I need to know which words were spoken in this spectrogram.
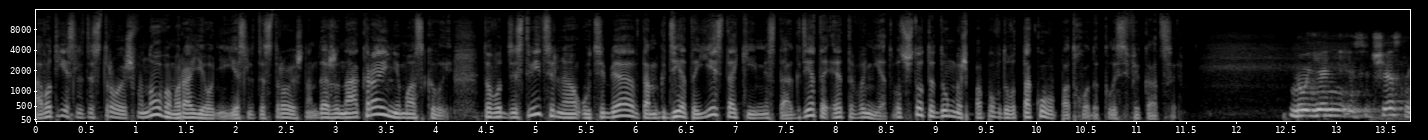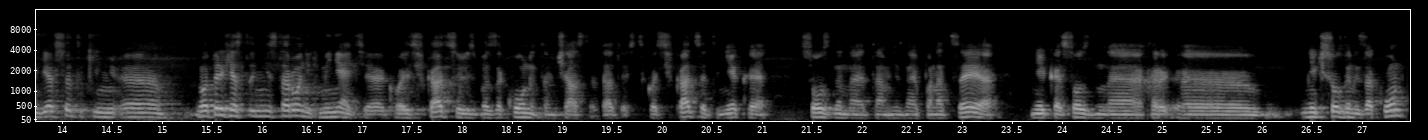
А вот если ты строишь в новом районе, если ты строишь там даже на окраине Москвы, то вот действительно у тебя там где-то есть такие места, а где-то этого нет. Вот что ты думаешь по поводу вот такого подхода к классификации? Ну, я, не, если честно, я все-таки, э, во-первых, я не сторонник менять э, классификацию, либо законы там часто, да, то есть классификация это некая созданная там, не знаю, панацея, некая созданная, э, некий созданный закон,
